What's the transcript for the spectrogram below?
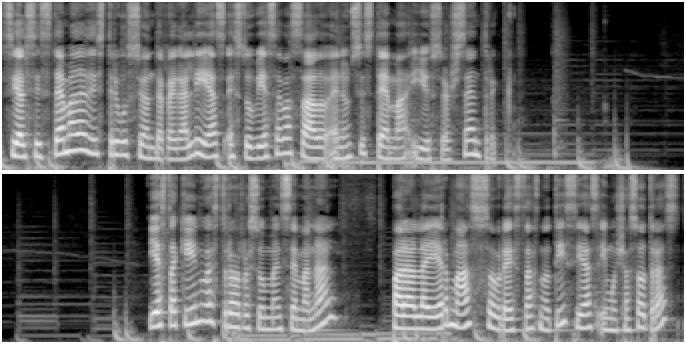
si el sistema de distribución de regalías estuviese basado en un sistema user-centric. Y hasta aquí nuestro resumen semanal. Para leer más sobre estas noticias y muchas otras,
